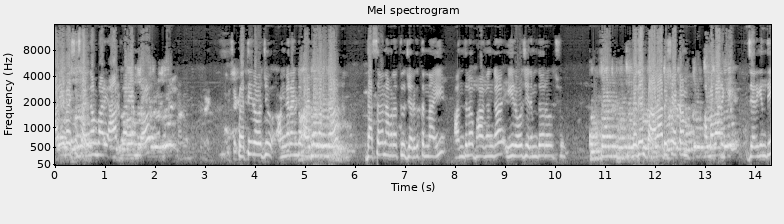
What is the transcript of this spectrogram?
ఆర్యవైశ్య సంఘం వారి ఆధ్వర్యంలో ప్రతిరోజు అంగరంగ వైభవంగా దసరా నవరాత్రులు జరుగుతున్నాయి. అందులో భాగంగా ఈ రోజు ఎనిమిదో రోజు ఉదయం పాలాభిషేకం అమ్మవారికి జరిగింది.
